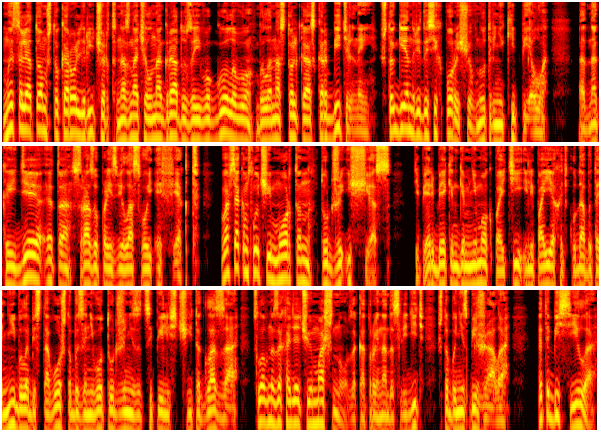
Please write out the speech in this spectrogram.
Мысль о том, что король Ричард назначил награду за его голову, была настолько оскорбительной, что Генри до сих пор еще внутренне кипел. Однако идея эта сразу произвела свой эффект. Во всяком случае, Мортон тут же исчез. Теперь Бекингем не мог пойти или поехать куда бы то ни было без того, чтобы за него тут же не зацепились чьи-то глаза, словно за ходячую мошну, за которой надо следить, чтобы не сбежала. Это бесило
